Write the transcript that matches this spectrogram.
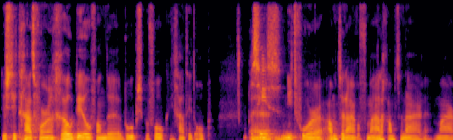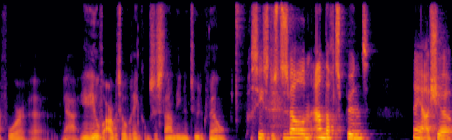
Dus dit gaat voor een groot deel van de beroepsbevolking gaat dit op. Precies. niet voor ambtenaren of voormalig ambtenaren, maar voor ja, in heel veel arbeidsovereenkomsten staan die natuurlijk wel. Precies, dus het is wel een aandachtspunt. Nou ja, als je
